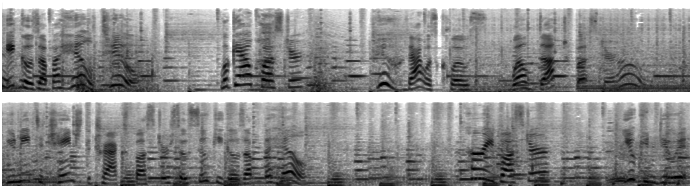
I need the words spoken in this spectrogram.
It goes up a hill too. Look out, Buster. Phew, that was close. Well ducked, Buster. You need to change the tracks, Buster, so Suki goes up the hill. Hurry, Buster! You can do it.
